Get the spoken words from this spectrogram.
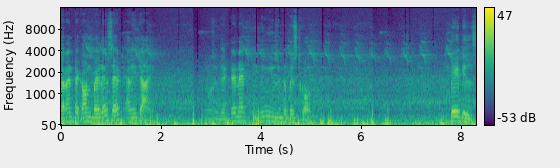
Current account balance at any time. Using the internet, even using the missed call pay bills,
